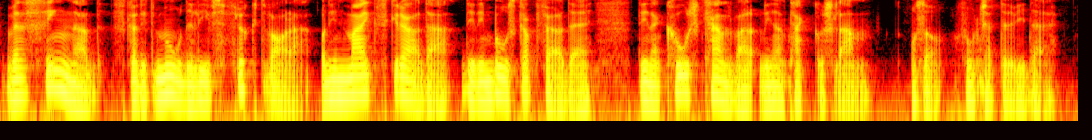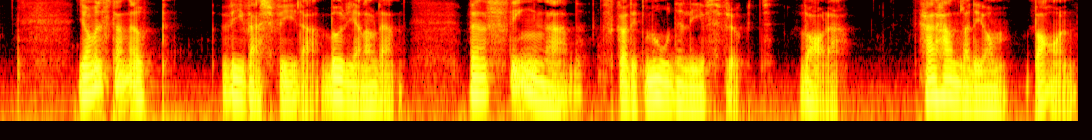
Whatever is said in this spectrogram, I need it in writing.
Välsignad ska ditt moderlivs frukt vara och din marks gröda, det din boskap föder, dina kors kalvar och dina tackors lamm. Och så fortsätter det vidare. Jag vill stanna upp vid vers 4, början av den. Välsignad ska ditt moderlivs frukt vara. Här handlar det om barn.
